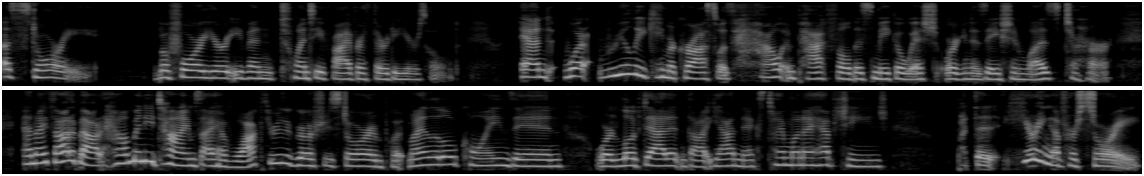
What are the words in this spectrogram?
a story before you're even 25 or 30 years old. And what really came across was how impactful this Make a Wish organization was to her. And I thought about how many times I have walked through the grocery store and put my little coins in or looked at it and thought, yeah, next time when I have change. But the hearing of her story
